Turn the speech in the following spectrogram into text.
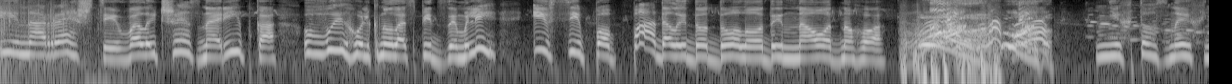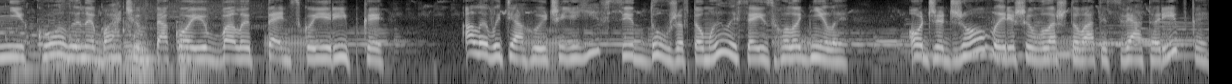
І нарешті величезна рібка вигулькнула з-під землі, і всі попадали додолу один на одного. Ніхто з них ніколи не бачив такої велетенської рібки. Але витягуючи її, всі дуже втомилися і зголодніли. Отже, Джо вирішив влаштувати свято рібки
